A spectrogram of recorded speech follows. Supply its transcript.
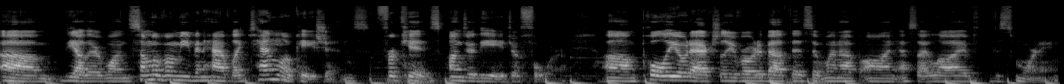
Um, the other ones, some of them even have like ten locations for kids under the age of four. Um, actually wrote about this. It went up on SI Live this morning.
